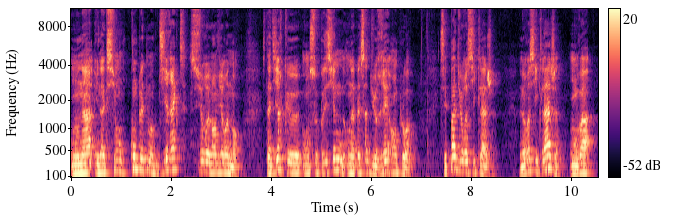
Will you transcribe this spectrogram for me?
On a une action complètement directe sur l'environnement. C'est-à-dire qu'on se positionne, on appelle ça du réemploi. C'est pas du recyclage. Le recyclage, on va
